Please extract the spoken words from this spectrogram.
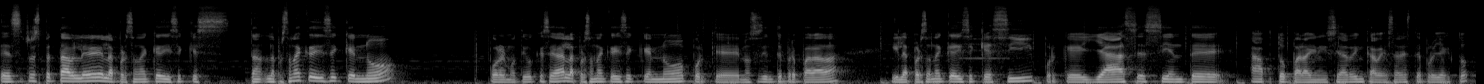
es respetable la persona que dice que es- la persona que dice que no por el motivo que sea, la persona que dice que no porque no se siente preparada y la persona que dice que sí porque ya se siente apto para iniciar y encabezar este proyecto.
